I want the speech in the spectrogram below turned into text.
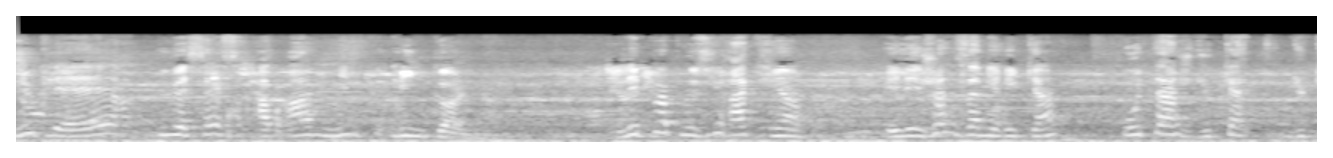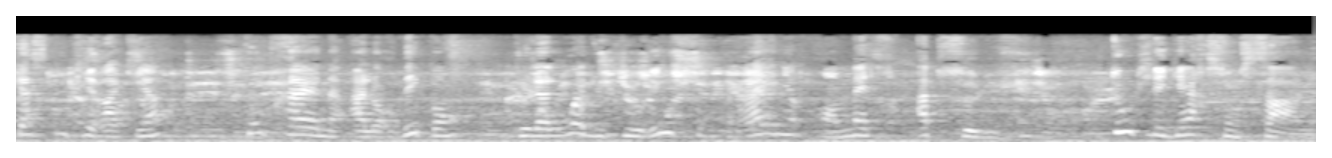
nucléaire USS Abraham Lincoln les peuples irakiens et les jeunes américains, otages du, du casse-pipe irakien, comprennent à leurs dépens que la loi du plus riche règne en maître absolu. Toutes les guerres sont sales,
